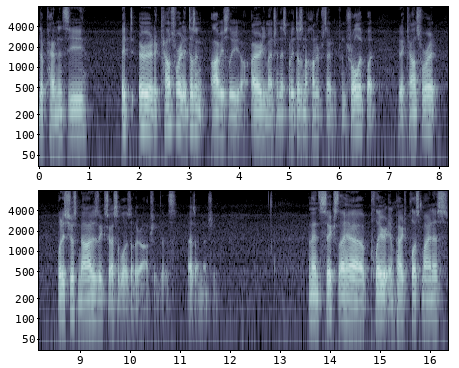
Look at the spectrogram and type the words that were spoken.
dependency it or it accounts for it. It doesn't obviously. I already mentioned this, but it doesn't hundred percent control it. But it accounts for it. But it's just not as accessible as other options is, as I mentioned. And then sixth, I have player impact plus minus.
